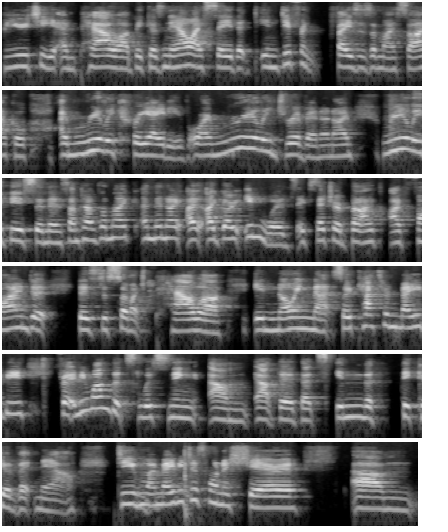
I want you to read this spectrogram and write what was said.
beauty and power because now I see that in different phases of my cycle, I'm really creative or I'm really driven and I'm really this. And then sometimes I'm like, and then I, I, I go inwards, etc. But I, I find it, there's just so much power in knowing that. So, Kathryn, maybe for anyone that's listening um, out there that's in the thick of it now, do you mm-hmm. maybe just want to share? Um,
